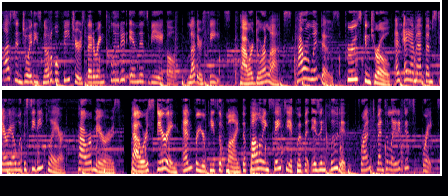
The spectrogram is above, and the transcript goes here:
Plus, enjoy these notable features that are included in this vehicle. Leather seats, power door locks, power windows, cruise control, an AM FM stereo with a CD player, power mirrors, power steering. And for your peace of mind, the following safety equipment is included. Front ventilated disc brakes,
